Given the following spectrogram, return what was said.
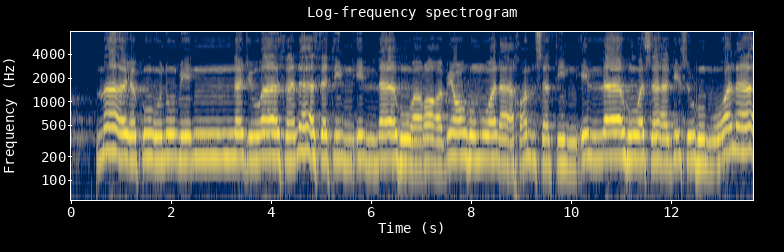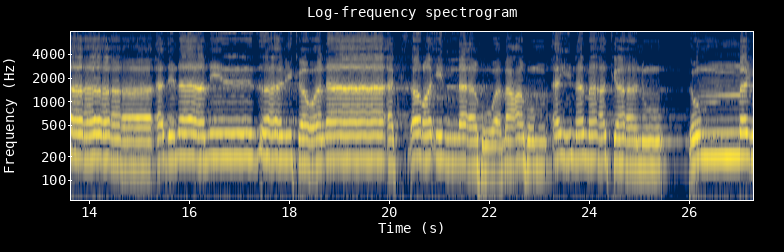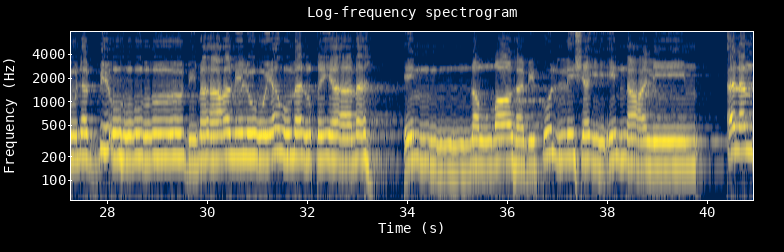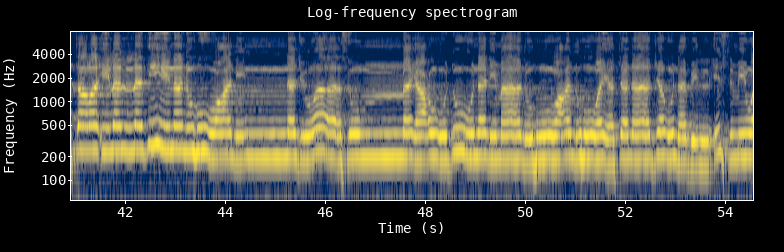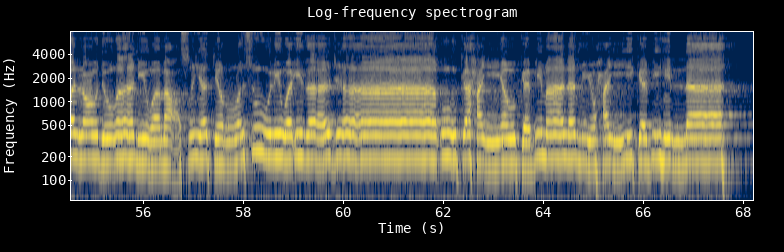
ما يكون من نجوى ثلاثة إلا هو رابعهم ولا خمسة إلا هو سادسهم ولا أدنى من ذلك ولا أكثر إلا هو معهم أينما كانوا ثم ينبئهم بما عملوا يوم القيامة. إن الله بكل شيء عليم. ألم تر إلى الذين نهوا عن النجوى ثم يعودون لما نهوا عنه ويتناجون بالإثم والعدوان ومعصية الرسول وإذا جاءوك حيوك بما لم يحيك به الله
